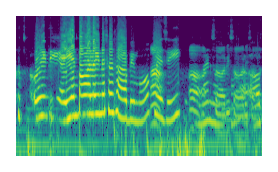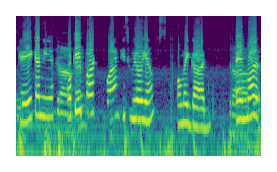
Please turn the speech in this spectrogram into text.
Uy, hindi. Yan pa nga lang yung nasasabi mo, Ah. Chrissy. Ah, sorry, sorry, sorry. Okay, kanina. Grabe. Okay, part 1 is Williams. Oh my God. Grabe. And what-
